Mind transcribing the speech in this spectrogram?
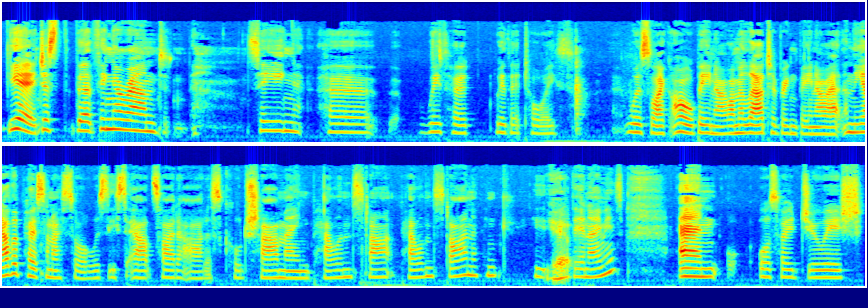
yeah, just that thing around seeing her with her with her toys was like, oh, Beano, I'm allowed to bring Beano out. And the other person I saw was this outsider artist called Charmaine Palenstein, Palenstein I think he, Yeah. their name is, and also Jewish.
